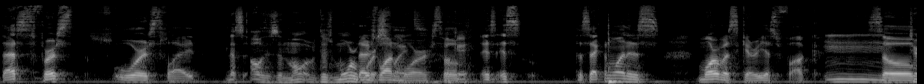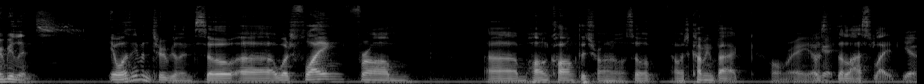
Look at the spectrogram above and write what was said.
that's first worst flight. that's oh there's a more there's more There's worse one flights. more. So okay. it's it's the second one is more of a scary as fuck. Mm, so- turbulence. It wasn't even turbulent. So uh, I was flying from um, Hong Kong to Toronto. So I was coming back home. Right, it was Okay. the last flight. Yeah.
